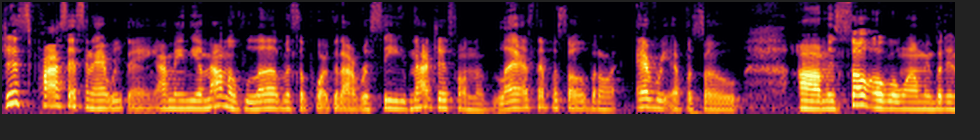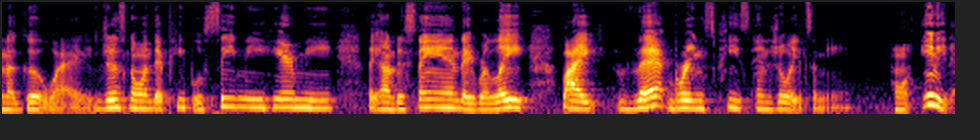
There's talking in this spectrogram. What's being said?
just processing everything. I mean, the amount of love and support that I've received, not just on the last episode, but on every episode, um, is so overwhelming, but in a good way. Just knowing that people see me, hear me, they understand, they relate, like that brings peace and joy to me on any day,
